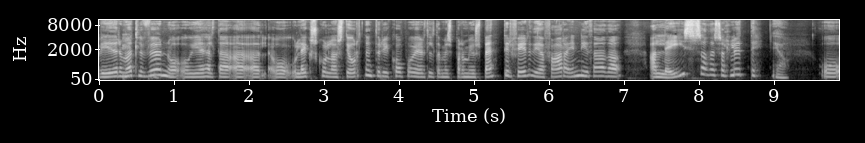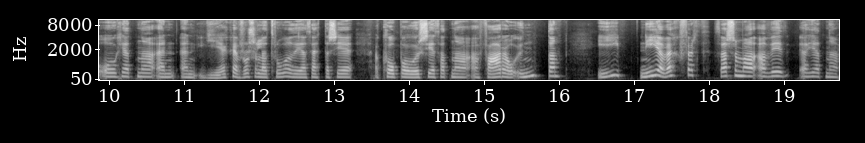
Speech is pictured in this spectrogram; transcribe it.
við erum öllu vun og, og ég held að, að og, og leikskóla stjórnendur í Kópaví er til dæmis bara mjög spenntir fyrir því að fara inn í það að, að leysa þessar hluti og, og hérna en, en ég hef rosalega trú á því að þetta sé að Kópaví sé þarna að fara á undan í nýja vekkferð þar sem að, að við, hérna,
